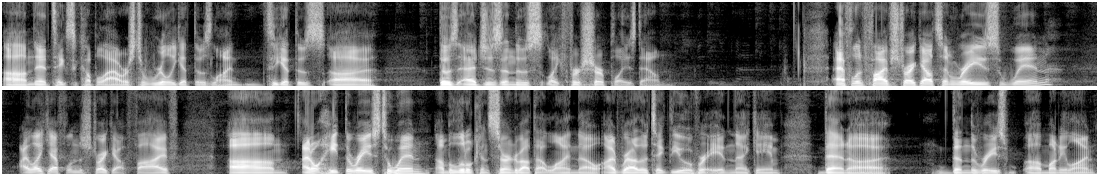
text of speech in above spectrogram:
um, and it takes a couple hours to really get those line to get those uh, those edges and those like for sure plays down. Eflin five strikeouts and Rays win. I like Eflin to strike out five. Um, I don't hate the Rays to win. I'm a little concerned about that line, though. I'd rather take the over eight in that game than uh, than the Rays uh, money line.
